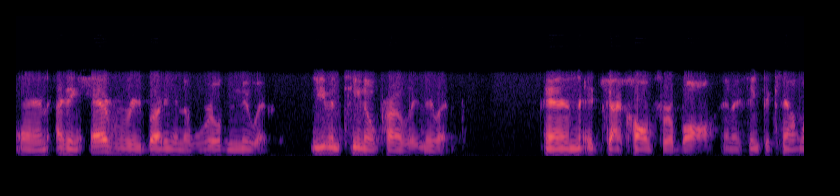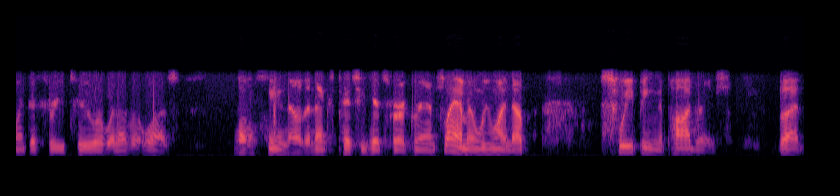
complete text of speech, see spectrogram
And I think everybody in the world knew it. Even Tino probably knew it. And it got called for a ball, and I think the count went to three-two or whatever it was. Next thing you know, the next pitch he hits for a grand slam, and we wind up sweeping the Padres. But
